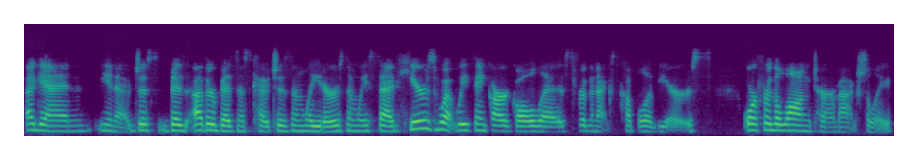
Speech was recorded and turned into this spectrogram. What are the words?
again you know just biz- other business coaches and leaders and we said here's what we think our goal is for the next couple of years or for the long term actually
